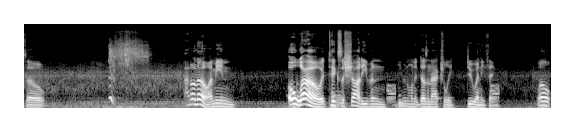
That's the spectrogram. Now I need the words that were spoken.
So... I don't know, I mean... Oh wow, it takes a shot even even when it doesn't actually do anything. Well,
